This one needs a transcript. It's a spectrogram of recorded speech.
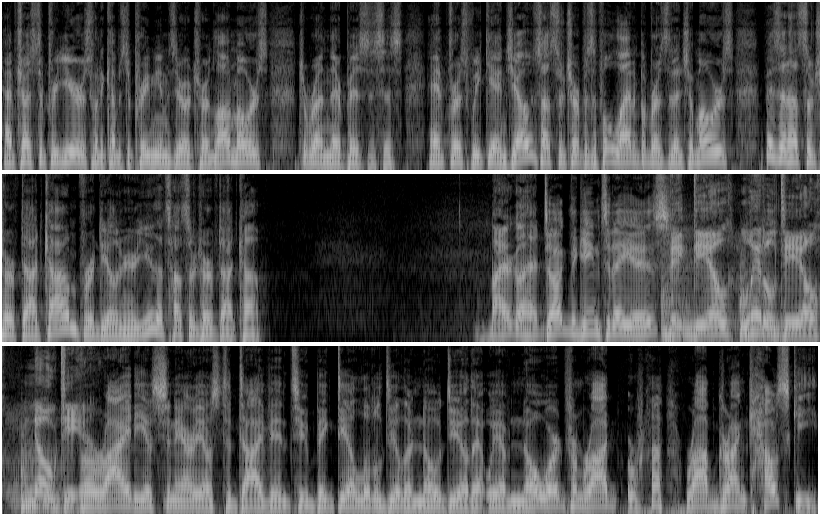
have trusted for years when it comes to premium zero turn lawn mowers to run their businesses. And first weekend Joe's, Hustler Turf is a full lineup of residential mowers. Visit hustlerturf.com for a dealer near you. That's hustlerturf.com. Beyer, go ahead. Doug, the game today is Big deal, little deal, no deal. Variety of scenarios to dive into. Big deal, little deal, or no deal. That we have no word from Rod, Rob Gronkowski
